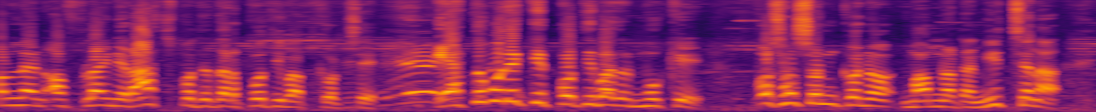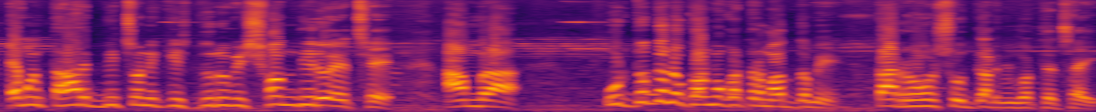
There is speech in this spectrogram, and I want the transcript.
অনলাইন অফলাইনে রাজপথে তারা প্রতিবাদ করছে। এত বড় একটি প্রতিবাদের মুখে প্রশাসন কোনো মামলাটা নিচ্ছে না, এবং তার পিছনে কিছু কি দুরুবিসন্ধি রয়েছে, আমরা ঊর্ধ্বতন কর্মকর্তার মাধ্যমে তার রহস্য উদ্ঘাটন করতে চাই।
